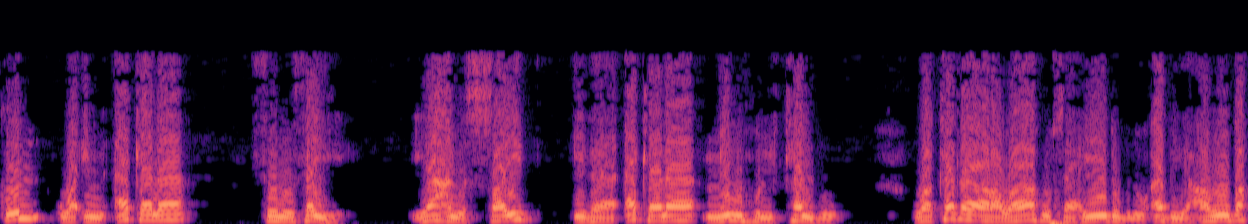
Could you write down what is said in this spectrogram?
كل وإن أكل ثلثيه يعني الصيد إذا أكل منه الكلب. وكذا رواه سعيد بن أبي عروبة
